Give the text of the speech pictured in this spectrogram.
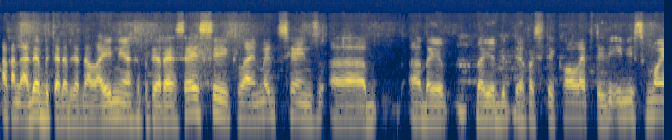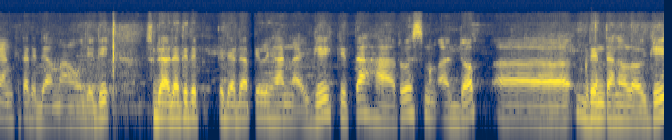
akan ada bencana-bencana lainnya seperti resesi, climate change, uh, bio, biodiversity collapse. Jadi ini semua yang kita tidak mau. Jadi sudah ada tidak, tidak ada pilihan lagi. Kita harus mengadopt uh, green technology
